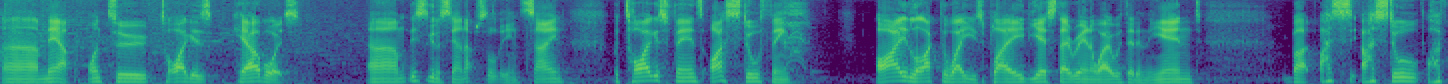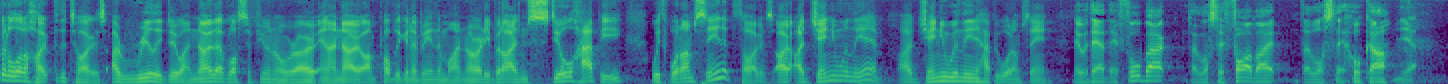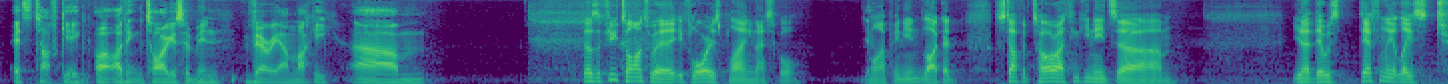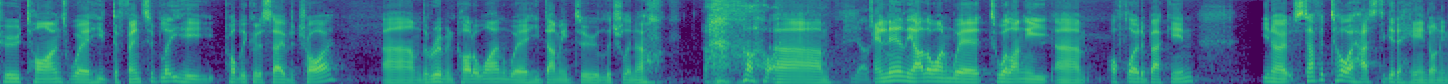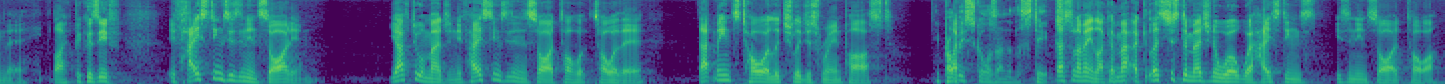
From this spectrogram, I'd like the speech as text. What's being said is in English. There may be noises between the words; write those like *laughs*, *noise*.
Um, now, on to Tigers Cowboys. Um, this is going to sound absolutely insane, but Tigers fans, I still think *laughs* I like the way he's played. Yes, they ran away with it in the end, but I, s- I still I've got a lot of hope for the Tigers. I really do. I know they've lost a few in a row, and I know I'm probably going to be in the minority, but I'm still happy with what I'm seeing at the Tigers. I, I genuinely am. I genuinely am happy with what I'm seeing. They're without their fullback. They lost their five eight. They lost their hooker. Yeah. It's a tough gig. I, I think the Tigers have been very unlucky. Um, There was a few times where if Laurie's playing, they score. In my opinion, like a Starford To'a, I think he needs. Um, you know, there was definitely at least two times where he defensively he probably could have saved a try. Um, the Reuben Cotter one where he dummied to literally no one. *laughs* *laughs* um, Yeah, that's and then the other one where Taulagi um, offloaded back in. You know, Starford To'a has to get a hand on him there, like because if if Hastings isn't inside him, you have to imagine if Hastings is inside Toa, Toa there, that means Toa literally just ran past. he probably Like- scores under the sticks. That's what I mean. Like, ima- let's just imagine a world where Hastings isn't inside Toa.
